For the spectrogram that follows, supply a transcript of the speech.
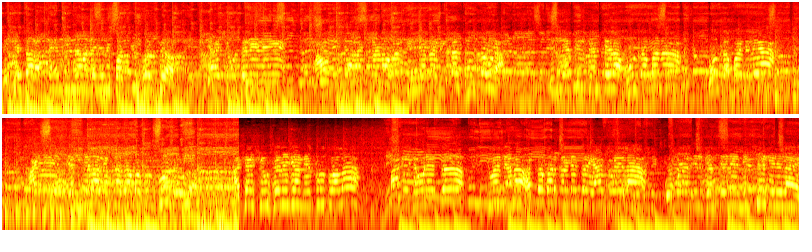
विशेषतः रत्नागिरी जिल्ह्यामध्ये गेली पंचवीस वर्ष. या शिवसेनेने भावनेच्या राजकारणावर जिल्ह्याचा विकास गुंतवला जिल्ह्यातील जनतेला भूलथापानं भूलथापा दिल्या. आणि जनतेला विकासापासून दूर ठेवलं. अशा शिवसेनेच्या नेतृत्वाला मागे ठेवण्याचं किंवा त्यांना हद्दपार करण्याचं याच वेळेला कोकणातील जनतेने निश्चय केलेला आहे.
